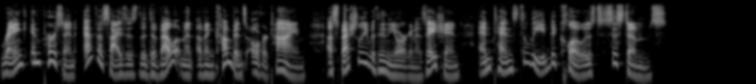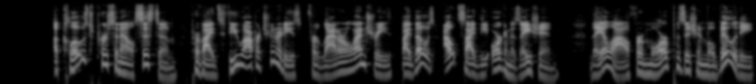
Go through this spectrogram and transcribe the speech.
Rank in person emphasizes the development of incumbents over time, especially within the organization, and tends to lead to closed systems. A closed personnel system provides few opportunities for lateral entry by those outside the organization. They allow for more position mobility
